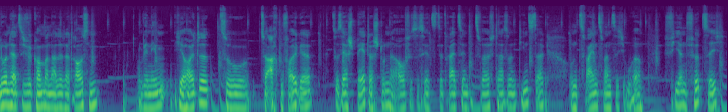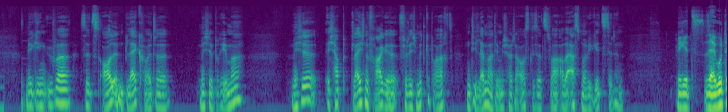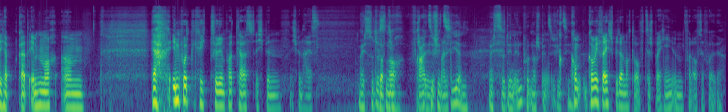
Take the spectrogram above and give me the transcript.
Hallo und herzlich willkommen an alle da draußen. Wir nehmen hier heute zu, zur achten Folge zu sehr später Stunde auf. Es ist jetzt der 13.12., also ein Dienstag um 22.44 Uhr. Mir gegenüber sitzt All in Black heute Miche Bremer. Miche, ich habe gleich eine Frage für dich mitgebracht. Ein Dilemma, dem ich heute ausgesetzt war. Aber erstmal, wie geht's dir denn? Mir geht's sehr gut. Ich habe gerade eben noch ähm, ja, Input gekriegt für den Podcast. Ich bin, ich bin heiß. Möchtest du das glaub, noch spezifizieren? Möchtest du den Input noch spezifizieren? Komme komm ich vielleicht später noch drauf zu sprechen im Verlauf der Folge.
